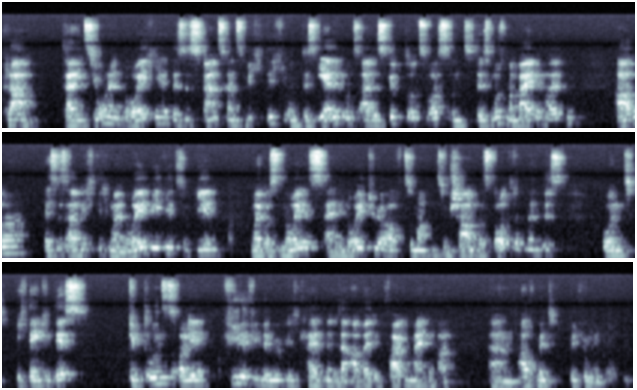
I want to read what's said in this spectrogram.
Klar, Traditionen, Bräuche, das ist ganz, ganz wichtig und das erdet uns auch, das gibt uns was und das muss man beibehalten. Aber es ist auch wichtig, mal neue Wege zu gehen mal was Neues, eine neue Tür aufzumachen, zum Schauen, was dort drinnen ist. Und ich denke, das gibt uns alle viele, viele Möglichkeiten in der Arbeit im Pfarrgemeinderat, ähm, auch mit, mit jungen Leuten.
